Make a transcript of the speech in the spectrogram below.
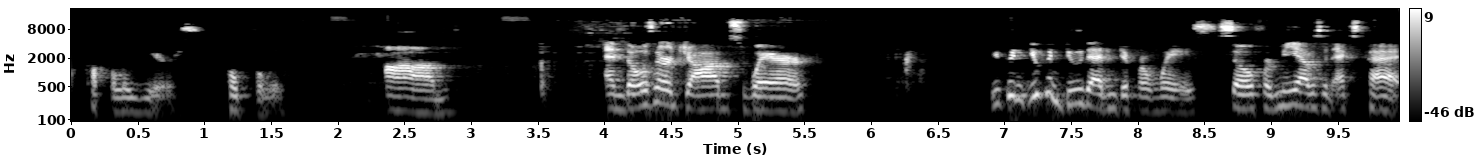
a couple of years, hopefully. Um, and those are jobs where you can you can do that in different ways. So for me, I was an expat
